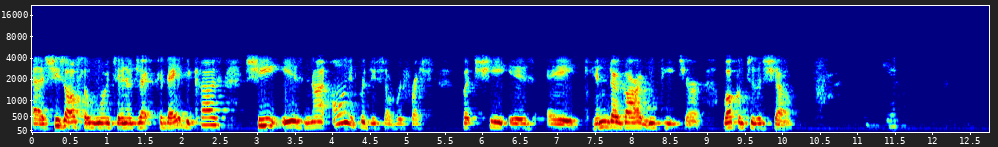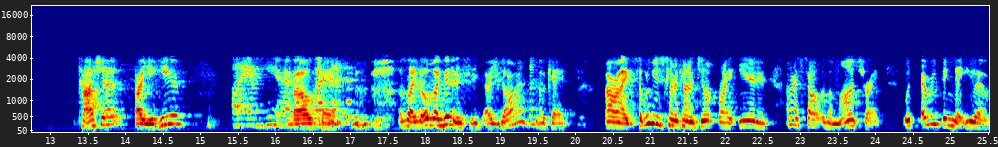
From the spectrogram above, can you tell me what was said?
uh, she's also going to interject today because she is not only a producer of Refresh but she is a kindergarten teacher. Welcome to the show. Thank you. Tasha, are you here? I am here. Okay. I was like, oh my goodness, are you gone? Okay. All right, so we're just going to kind of jump right in, and I'm going to start with Amontre. With everything that you have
